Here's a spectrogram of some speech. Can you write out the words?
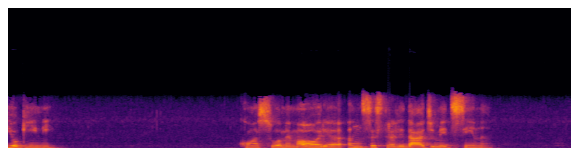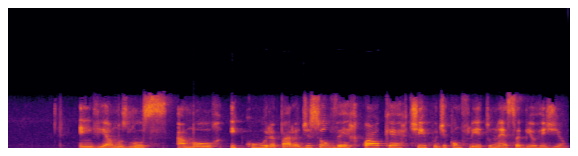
e Yogini. Com a sua memória, ancestralidade e medicina. Enviamos luz, amor e cura para dissolver qualquer tipo de conflito nessa biorregião.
